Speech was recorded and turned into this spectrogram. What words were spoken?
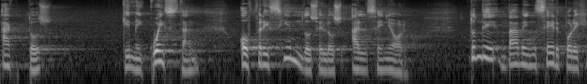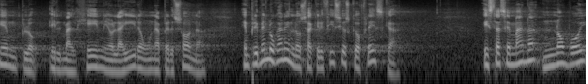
actos que me cuestan ofreciéndoselos al Señor. ¿Dónde va a vencer, por ejemplo, el mal genio, la ira una persona? En primer lugar, en los sacrificios que ofrezca. Esta semana no voy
